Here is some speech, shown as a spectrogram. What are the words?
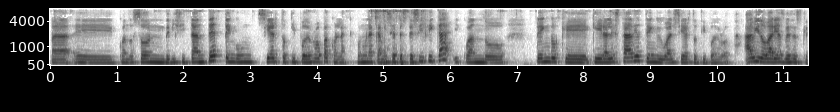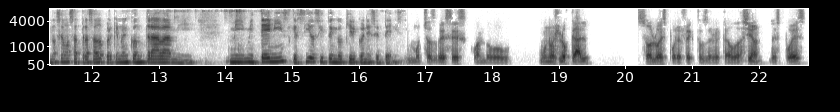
Para, eh, cuando son de visitante tengo un cierto tipo de ropa con, la, con una camiseta específica y cuando tengo que, que, ir al estadio, tengo igual cierto tipo de ropa. Ha habido varias veces que nos hemos atrasado porque no encontraba mi, mi, mi, tenis, que sí o sí tengo que ir con ese tenis. Muchas veces cuando uno es local, solo es por efectos de recaudación. Después,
